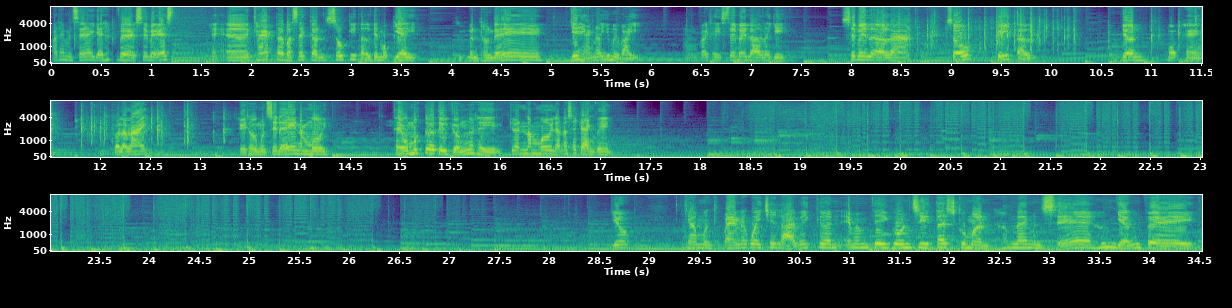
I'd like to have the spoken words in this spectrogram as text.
ở đây mình sẽ giải thích về CBS uh, ờ, character per second số ký tự trên một giây. Mình thường để giới hạn nó dưới 17 ừ, vậy thì CBL là gì? CBL là số ký tự trên một hàng gọi là line thì thường mình sẽ để 50 theo mức ờ, tiêu chuẩn thì trên 50 là nó sẽ tràn viền Vô. Chào mừng các bạn đã quay trở lại với kênh MMT Gold Tech của mình. Hôm nay mình sẽ hướng dẫn về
